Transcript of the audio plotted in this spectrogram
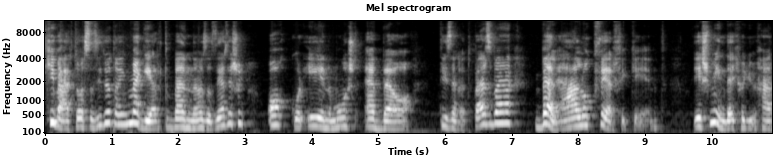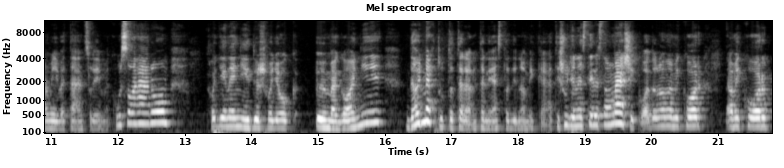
kivárta azt az időt, amíg megért benne az az érzés, hogy akkor én most ebbe a 15 percbe beleállok férfiként. És mindegy, hogy ő három éve táncol, én meg 23, hogy én ennyi idős vagyok, ő meg annyi, de hogy meg tudta teremteni ezt a dinamikát. És ugyanezt éreztem a másik oldalon, amikor, amikor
